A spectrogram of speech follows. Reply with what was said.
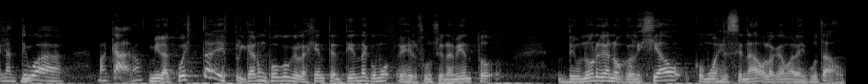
la antigua bancada, ¿no? Mira, cuesta explicar un poco que la gente entienda cómo es el funcionamiento de un órgano colegiado como es el Senado o la Cámara de Diputados.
